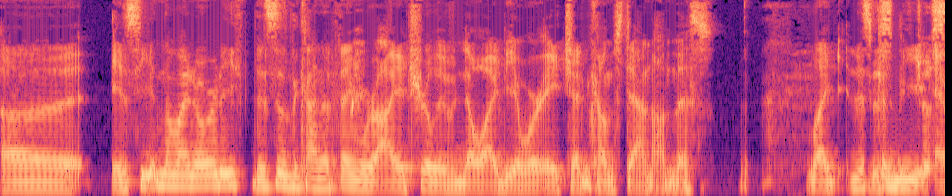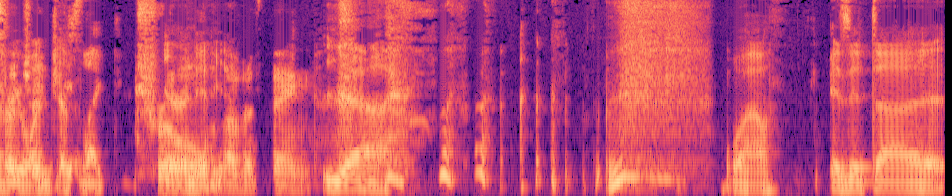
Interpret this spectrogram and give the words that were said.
Uh, is he in the minority? This is the kind of thing where I truly have no idea where HN comes down on this. Like this, This could be just everyone just like Troll you're an idiot. of a thing. Yeah. wow. Is it uh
